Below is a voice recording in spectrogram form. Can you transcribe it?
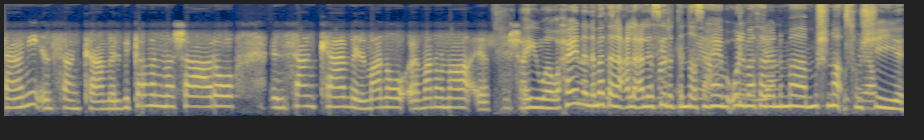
ثاني إنسان كامل بكامل مشاعره إنسان كامل ما ما ناقص مش أيوه واحيانا مثلا على على سيرة النقص أحيانا بقول مثلا ما مش ناقصه شيء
